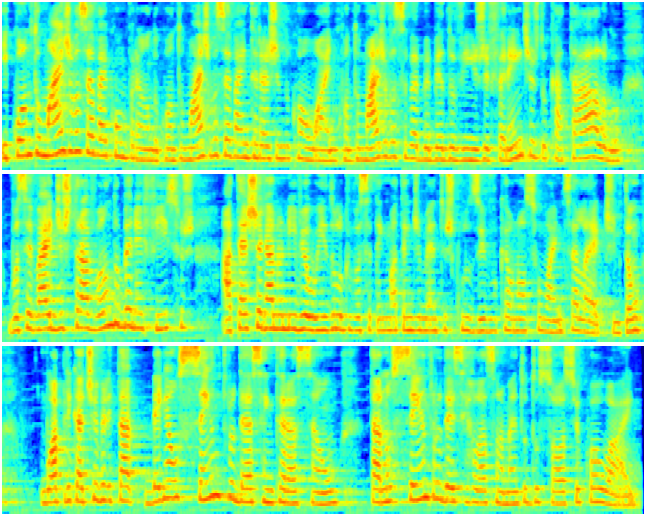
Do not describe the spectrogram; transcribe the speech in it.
E quanto mais você vai comprando, quanto mais você vai interagindo com a wine, quanto mais você vai bebendo vinhos diferentes do catálogo, você vai destravando benefícios até chegar no nível ídolo que você tem um atendimento exclusivo que é o nosso Wine Select. Então, o aplicativo ele está bem ao centro dessa interação, está no centro desse relacionamento do sócio com a wine.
